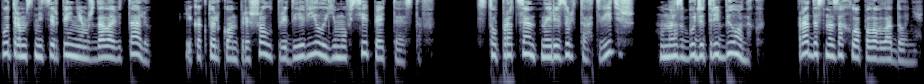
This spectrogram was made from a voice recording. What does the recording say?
Утром с нетерпением ждала Виталю, и как только он пришел, предъявила ему все пять тестов. «Стопроцентный результат, видишь? У нас будет ребенок!» Радостно захлопала в ладони.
